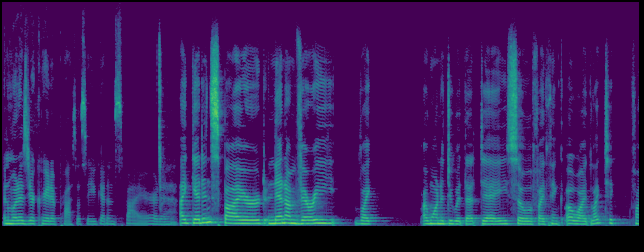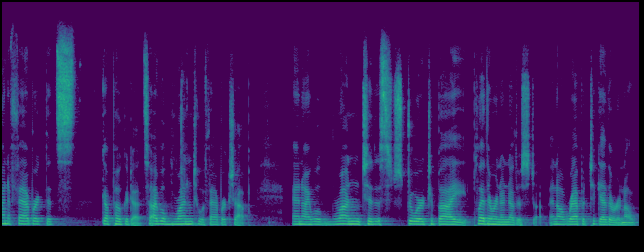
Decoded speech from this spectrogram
And what is your creative process? So you get inspired and I get inspired, and then I'm very like, I want to do it that day. So if I think, oh, I'd like to find a fabric that's got polka dots, I will run to a fabric shop. And I will run to the store to buy pleather and another stuff, and I'll wrap it together and I'll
